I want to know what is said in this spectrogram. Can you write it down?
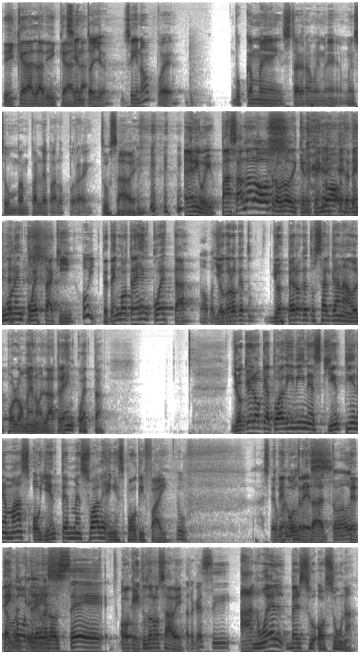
Tienes que darla, tienes que darla. Siento yo. Si no, pues búscame en Instagram y me, me zumban un par de palos por ahí. Tú sabes. Anyway, pasando a lo otro, brother, que te tengo, te tengo una encuesta aquí. Uy. Te tengo tres encuestas. No, pues yo creo que tú, yo espero que tú seas el ganador, por lo menos, en las tres encuestas. Yo quiero que tú adivines quién tiene más oyentes mensuales en Spotify. Uf. Te Esto me tengo gusta, tres. Te tengo yo tres. me lo sé. Ok, tú te lo sabes. Claro que sí. Anuel versus Osuna.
